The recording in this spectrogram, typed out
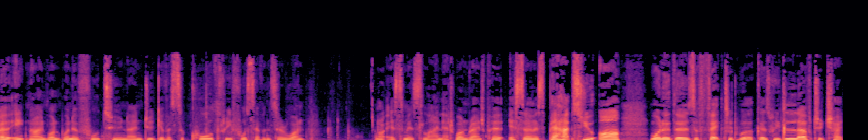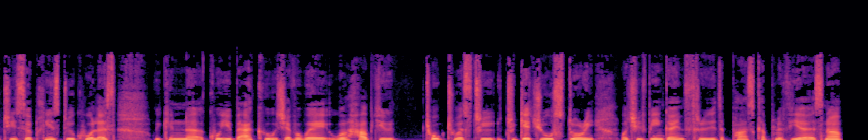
0891 Do give us a call, 34701 our SMS line at one rand per SMS. Perhaps you are one of those affected workers. We'd love to chat to you, so please do call us. We can uh, call you back, whichever way will help you talk to us to to get your story, what you've been going through the past couple of years. Now,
